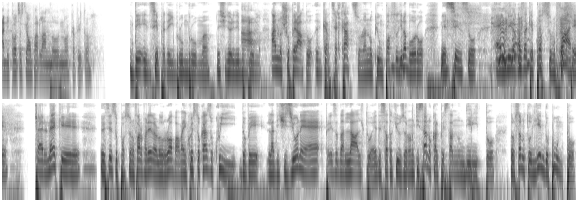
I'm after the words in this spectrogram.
Ah, di cosa stiamo parlando? Non ho capito. De, sempre dei Brum Brum, dei signori dei Brum ah. Brum. Hanno scioperato, eh, grazie al cazzo, non hanno più un posto di lavoro, nel senso, è l'unica cosa che possono fare. Cioè, non è che, nel senso, possono far valere la loro roba, ma in questo caso qui, dove la decisione è presa dall'alto ed è stata chiusa, non ti stanno calpestando un diritto, te lo stanno togliendo, punto.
